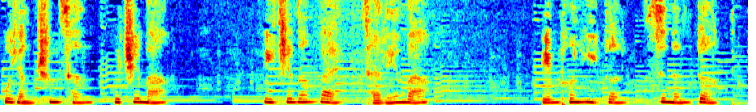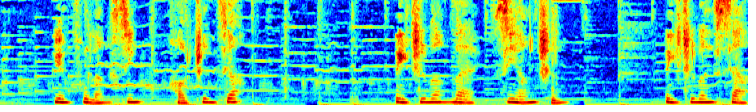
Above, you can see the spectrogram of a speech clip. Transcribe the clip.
不养春蚕不知麻，荔枝湾外采莲娃。莲蓬欲断丝难断，愿负郎心好专家。荔枝湾外夕阳沉，荔枝湾下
